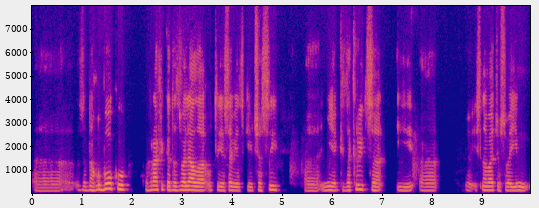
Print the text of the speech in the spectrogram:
з аднаго боку графіка дазваляла у тыя савецкія часы неяк закрыцца і існаваць у сваім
